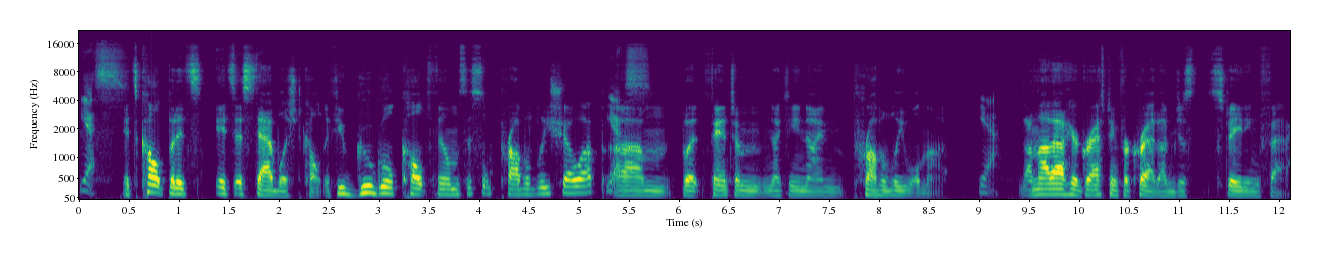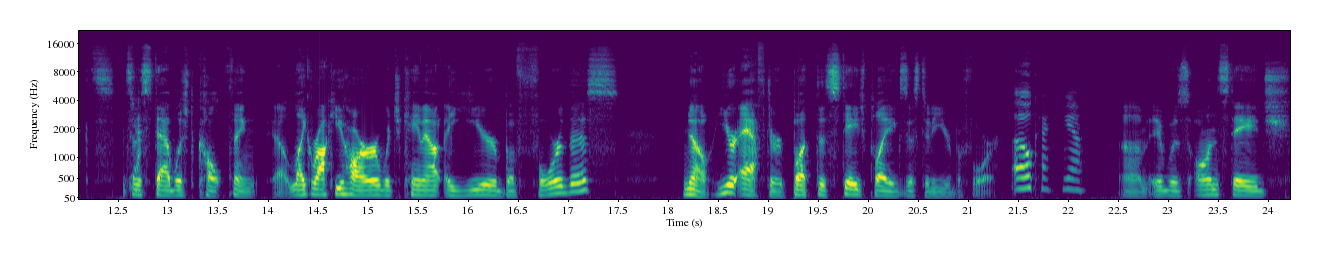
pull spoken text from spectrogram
Yes. It's cult, but it's it's established cult. If you Google cult films, this will probably show up. Yes. Um, but Phantom 1989 probably will not. yeah. I'm not out here grasping for cred. I'm just stating facts. It's an established cult thing, uh, like Rocky Horror, which came out a year before this. No, year after, but the stage play existed a year before. Oh, okay. Yeah. Um, it was on stage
